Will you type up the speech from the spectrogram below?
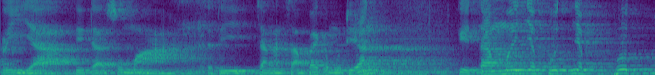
ria, tidak sumah. Jadi jangan sampai kemudian kita menyebut-nyebut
